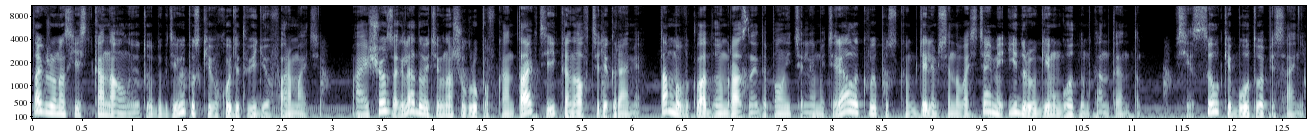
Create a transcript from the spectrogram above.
Также у нас есть канал на YouTube, где выпуски выходят в видеоформате. А еще заглядывайте в нашу группу ВКонтакте и канал в Телеграме. Там мы выкладываем разные дополнительные материалы к выпускам, делимся новостями и другим годным контентом. Все ссылки будут в описании.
